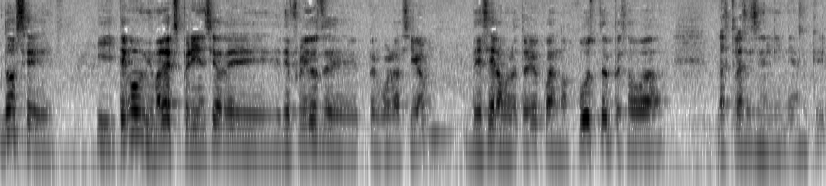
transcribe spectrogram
no sé. Y tengo mi mala experiencia de, de fluidos de perforación de ese laboratorio cuando justo empezó a- las clases en línea. Qué,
